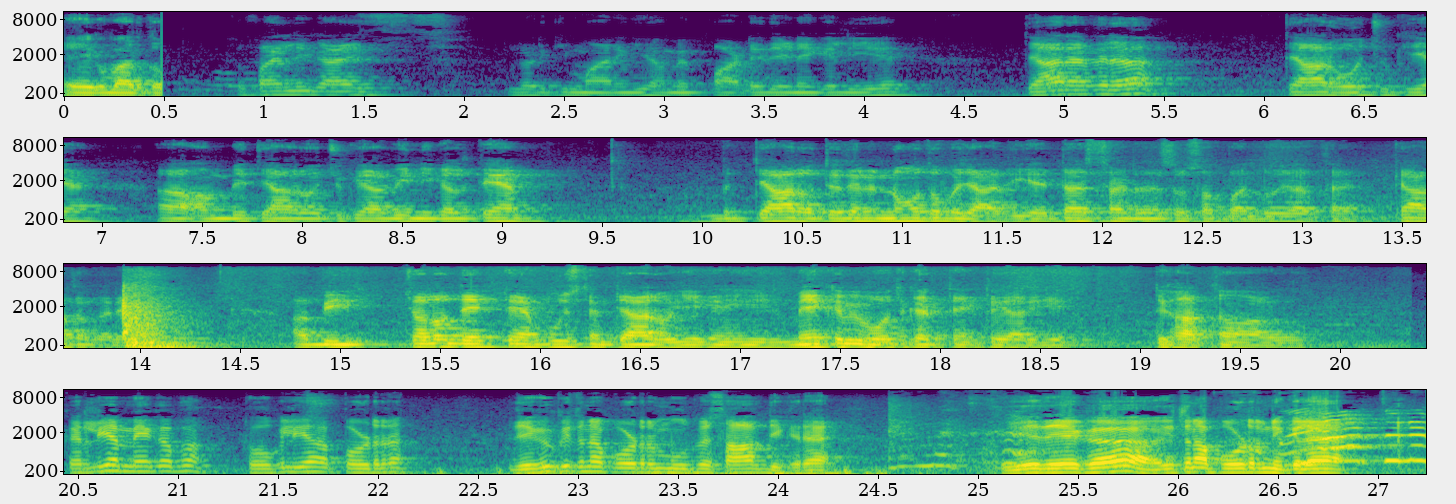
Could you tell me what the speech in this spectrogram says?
एक बार तो। फाइनली गाइस लड़की मान गई हमें पार्टी देने के लिए। तैयार है फिर तैयार हो चुकी है। अ, हम भी तैयार हो चुके हैं अभी निकलते हैं। तैयार होते थे नौ तो बजा दिए दस साढ़े दस तो सब बंद हो जाता है। क्या तो करें? अभी चलो देखते हैं पूछते हैं तैयार हुई है कि नहीं। मेकअप भी बहुत करते हैं तो यार ये दिखाता हूँ आपको। कर लिया मेकअप? ठोक लिया पाउडर देखो कितना पाउडर मुँह पे साफ़ दिख रहा है। ये देख इतना पाउडर निकला है। यार तूने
